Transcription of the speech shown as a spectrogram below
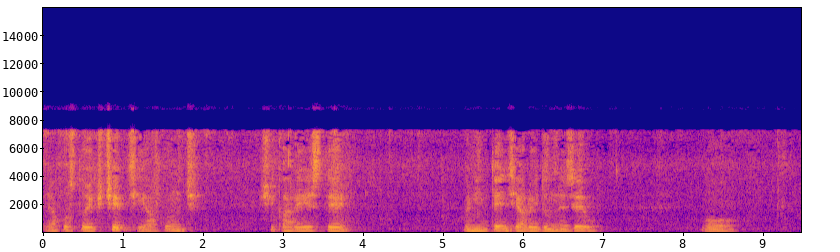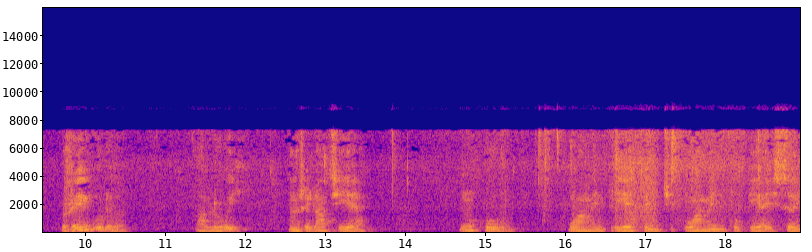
care a fost o excepție atunci și care este în intenția lui Dumnezeu o regulă a lui în relație nu cu oameni prieteni, ci cu oameni copii ai săi.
